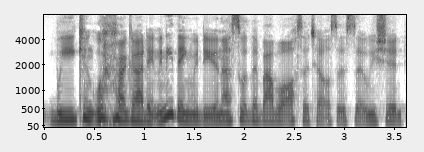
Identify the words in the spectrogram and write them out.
we can glorify god in anything we do and that's what the bible also tells us that we should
